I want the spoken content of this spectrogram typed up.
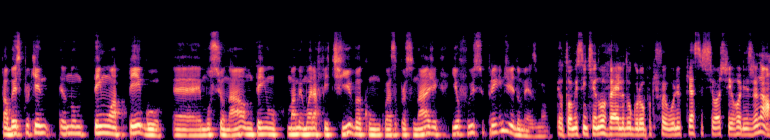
Talvez porque eu não tenho um apego é, emocional, não tenho uma memória afetiva com, com essa personagem, e eu fui surpreendido mesmo. Eu tô me sentindo o velho do grupo que foi o único que assistiu a she original.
